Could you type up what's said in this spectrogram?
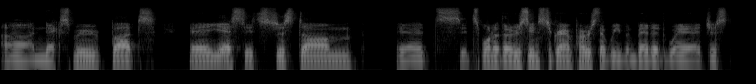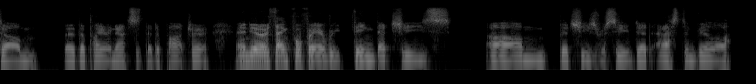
uh, next move, but uh, yes, it's just um, it's it's one of those Instagram posts that we've embedded where just um the, the player announces the departure, and you know, thankful for everything that she's um that she's received at Aston Villa,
